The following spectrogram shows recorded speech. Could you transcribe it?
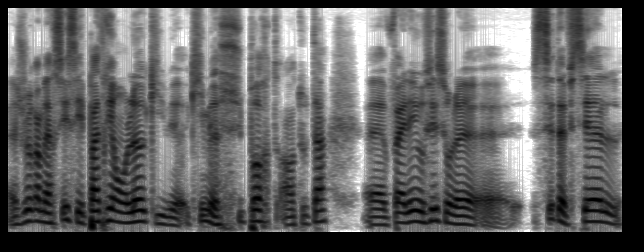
je veux remercier ces Patreons-là qui, qui me supportent en tout temps. Euh, vous pouvez aller aussi sur le euh, site officiel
